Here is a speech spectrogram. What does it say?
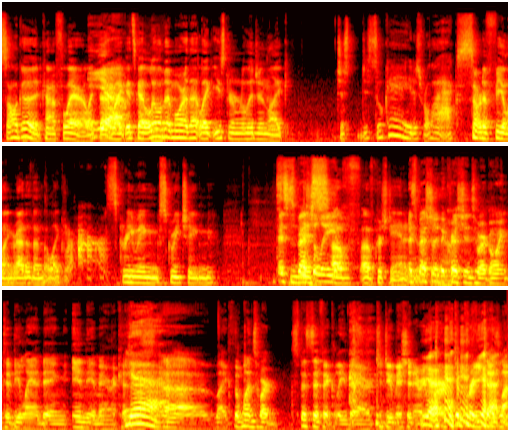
it's all good kind of flair, like Yeah. that. Like it's got a little bit more of that like Eastern religion, like just just okay, just relax sort of feeling, rather than the like rah, screaming, screeching. Especially- of of Christianity, especially the Christians who are going to be landing in the Americas. Yeah. uh, like the ones who are specifically there to do missionary Yeah. work to preach Yeah, as loud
